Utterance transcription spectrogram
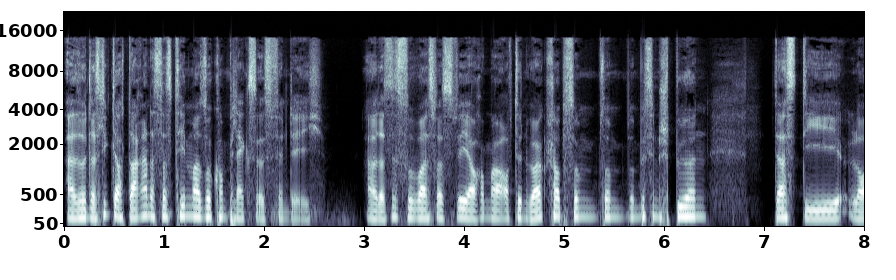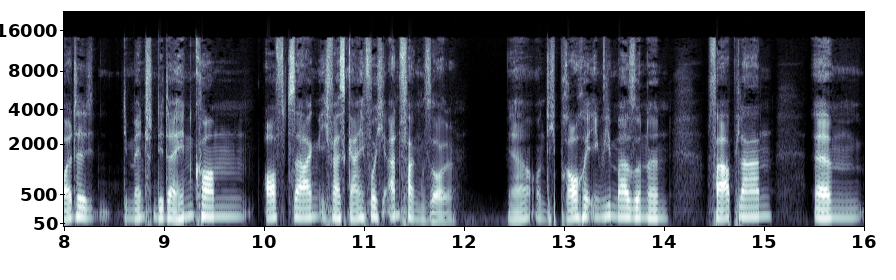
Also das liegt auch daran, dass das Thema so komplex ist, finde ich. Aber das ist sowas, was wir ja auch immer auf den Workshops so, so, so ein bisschen spüren, dass die Leute, die Menschen, die da hinkommen, oft sagen, ich weiß gar nicht, wo ich anfangen soll. Ja, und ich brauche irgendwie mal so einen Fahrplan, ähm,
